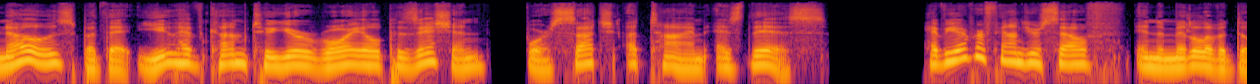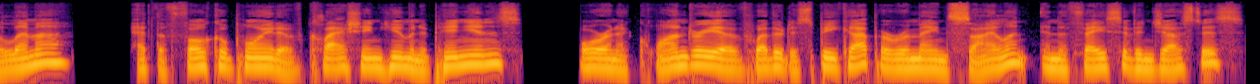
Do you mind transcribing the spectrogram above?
knows but that you have come to your royal position for such a time as this? Have you ever found yourself in the middle of a dilemma, at the focal point of clashing human opinions, or in a quandary of whether to speak up or remain silent in the face of injustice?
